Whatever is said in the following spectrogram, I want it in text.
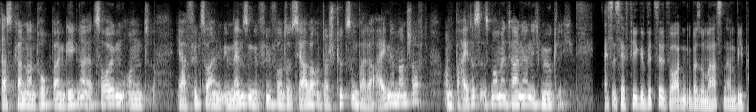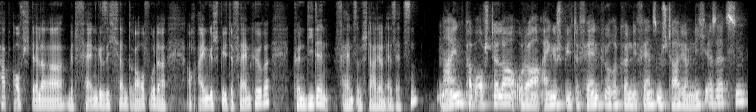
Das kann dann Druck beim Gegner erzeugen und ja, führt zu einem immensen Gefühl von sozialer Unterstützung bei der eigenen Mannschaft. Und beides ist momentan ja nicht möglich. Es ist ja viel gewitzelt worden über so Maßnahmen wie Pappaufsteller mit Fangesichtern drauf oder auch eingespielte Fanchöre. Können die denn Fans im Stadion ersetzen? Nein, Pappaufsteller oder eingespielte Fanchöre können die Fans im Stadion nicht ersetzen,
